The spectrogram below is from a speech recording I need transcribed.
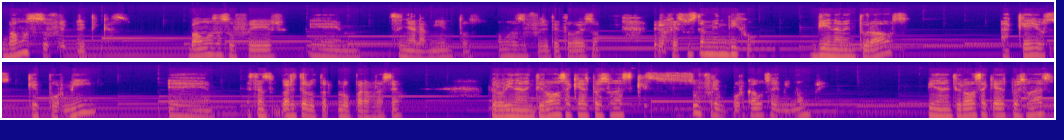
vamos a sufrir críticas, vamos a sufrir em, señalamientos, vamos a sufrir de todo eso. Pero Jesús también dijo, bienaventurados aquellos que por mí, eh, están, ahorita lo, lo parafraseo, pero bienaventurados aquellas personas que sufren por causa de mi nombre. Bienaventurados aquellas personas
